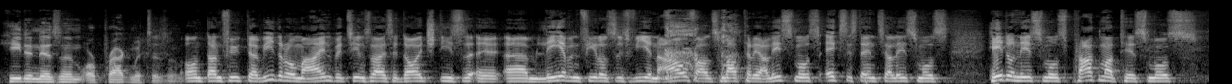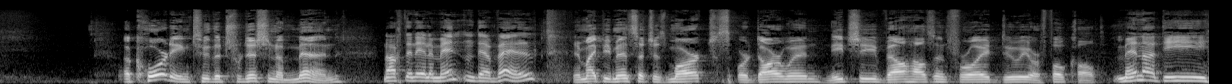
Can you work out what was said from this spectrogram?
hedonism, or pragmatism. Und dann fügt er wiederum ein, beziehungsweise Deutsch diese äh, ähm, leeren Philosophien auf als Materialismus, Existenzialismus, Hedonismus, Pragmatismus. According to the tradition of men, nach den Elementen der Welt, There might be men such as Marx or Darwin, Nietzsche, Wellhausen, Freud, Dewey, or Foucault. Männer, die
